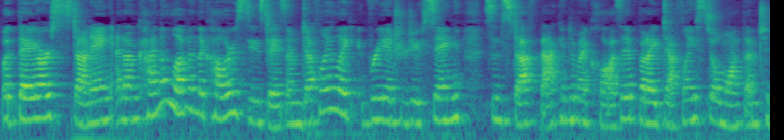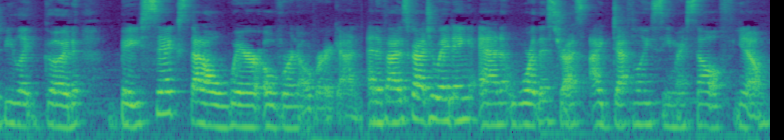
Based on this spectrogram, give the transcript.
but they are stunning, and I'm kind of loving the colors these days. I'm definitely like reintroducing some stuff back into my closet, but I definitely still want them to be like good basics that I'll wear over and over again. And if I was graduating and wore this dress, I definitely see myself, you know,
